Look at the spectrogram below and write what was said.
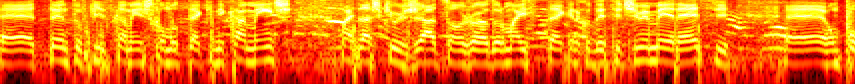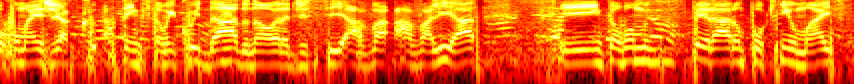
é, tanto fisicamente como tecnicamente. Mas acho que o Jadson é o jogador mais técnico desse time, merece é, um pouco mais de atenção e cuidado na hora de se avaliar. E então vamos esperar um pouquinho mais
